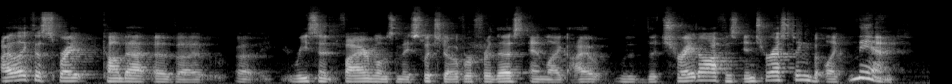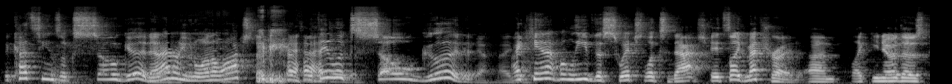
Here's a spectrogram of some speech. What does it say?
I like the sprite combat of uh, uh, recent Fire Emblems, and they switched over for this. And like, I the trade off is interesting, but like, man, the cutscenes look so good, and I don't even want to watch them. they look so good. Yeah, I I, cannot believe the Switch looks that. It's like Metroid. Um, like you know those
